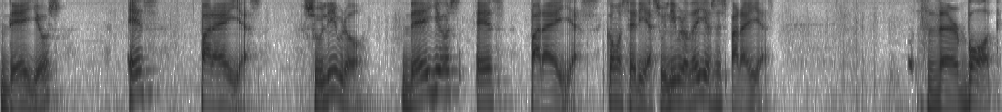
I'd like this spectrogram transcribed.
de ellos es para ellas. Su libro de ellos es para ellas. ¿Cómo sería? Su libro de ellos es para ellas. Their book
